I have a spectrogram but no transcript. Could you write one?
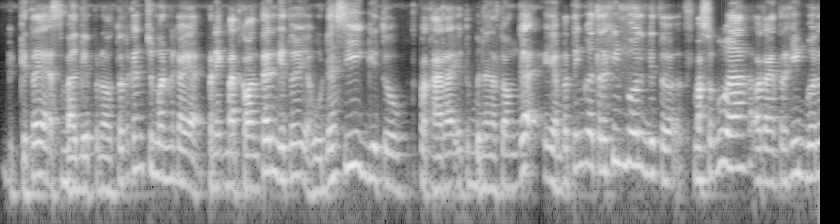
kita ya sebagai penonton kan cuman kayak penikmat konten gitu ya udah sih gitu perkara itu benar atau enggak yang penting gue terhibur gitu. Termasuk gue orang yang terhibur.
